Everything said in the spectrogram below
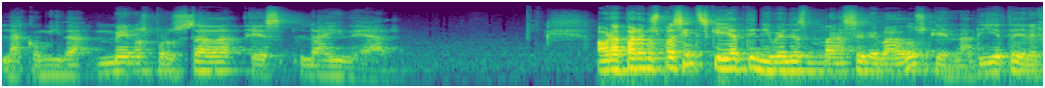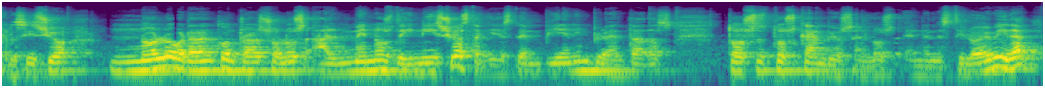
La comida menos procesada es la ideal. Ahora, para los pacientes que ya tienen niveles más elevados, que la dieta y el ejercicio no lograrán controlar solos, al menos de inicio, hasta que estén bien implementadas todos estos cambios en, los, en el estilo de vida,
